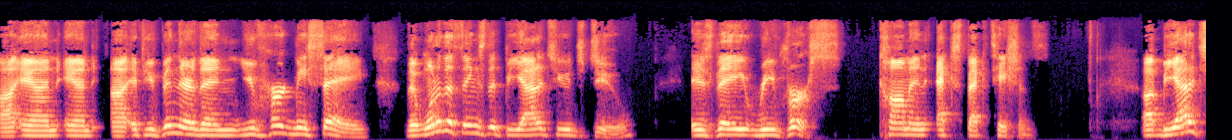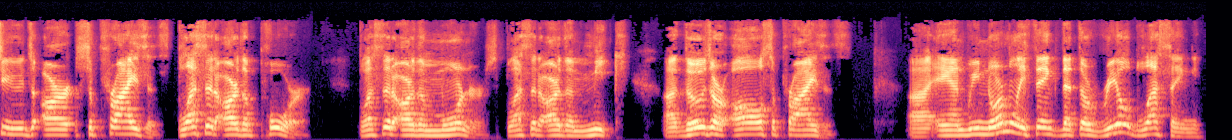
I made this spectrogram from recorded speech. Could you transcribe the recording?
Uh, and and uh, if you've been there, then you've heard me say that one of the things that Beatitudes do is they reverse common expectations. Uh, Beatitudes are surprises. Blessed are the poor. Blessed are the mourners. Blessed are the meek. Uh, those are all surprises. Uh, and we normally think that the real blessing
